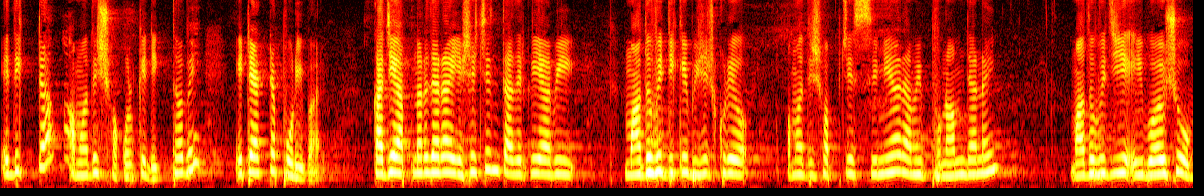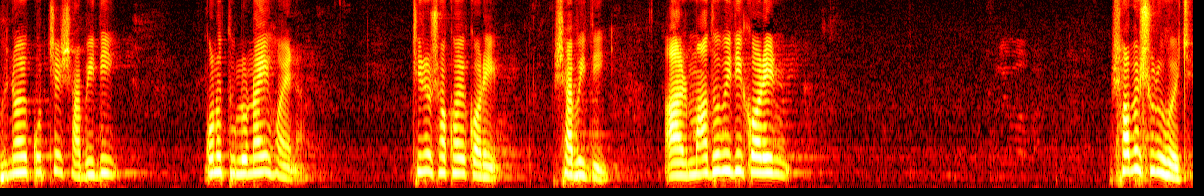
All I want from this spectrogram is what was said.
এদিকটা আমাদের সকলকে দেখতে হবে, এটা একটা পরিবার। কাজে আপনারা যারা এসেছেন, তাদেরকে আমি মাধবীর দিকে বিশেষ করে আমাদের সবচেয়ে সিনিয়র আমি প্রণাম জানাই। মাধবীজি এই বয়সে অভিনয় করছে সাবিদি কোনো তুলনাই হয় না। চিরসখয় করে সাবিদি আর মাধবীদি করেন, সবে শুরু হয়েছে।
